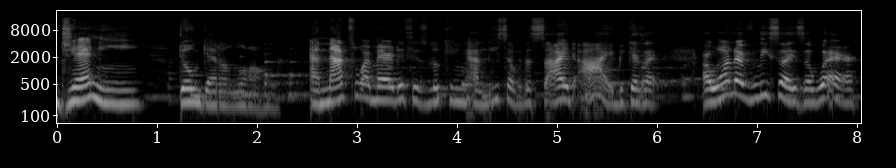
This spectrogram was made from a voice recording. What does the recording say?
Jenny don't get along and that's why Meredith is looking at Lisa with a side eye because I, I wonder if Lisa is aware.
